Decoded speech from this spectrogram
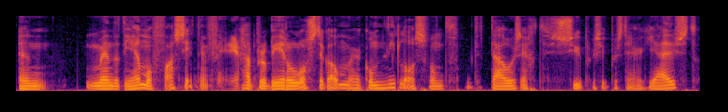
En op het moment dat hij helemaal vast zit en Fenrir gaat proberen los te komen, maar hij komt niet los, want de touw is echt super, super sterk. Juist,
